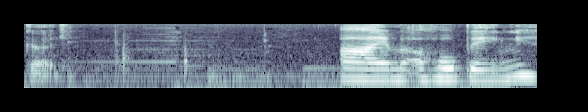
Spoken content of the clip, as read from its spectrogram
good. I'm hoping...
